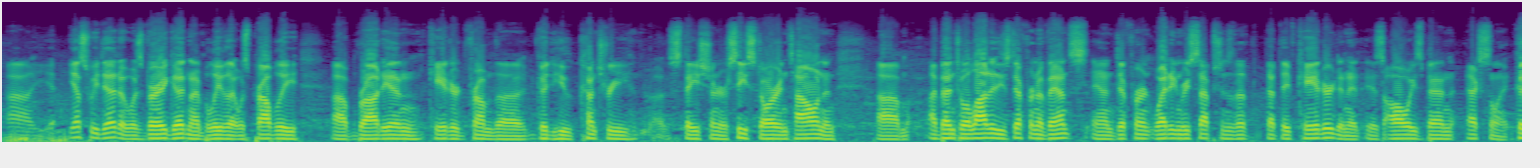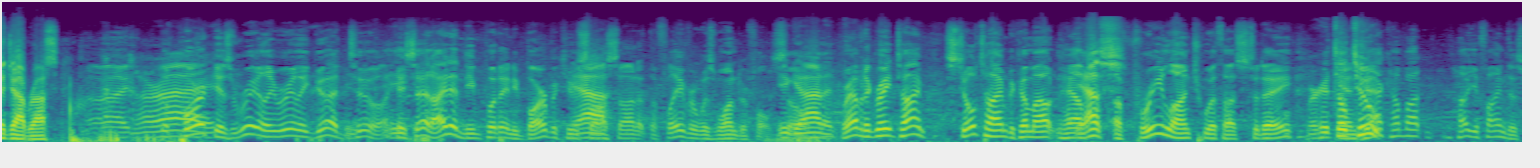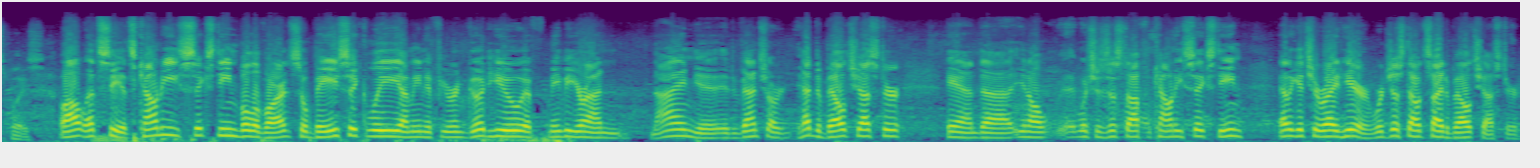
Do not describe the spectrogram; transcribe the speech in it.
Uh, y- yes, we did. It was very good, and I believe that was probably uh, brought in, catered from the Goodhue Country uh, Station or C store in town. And um, I've been to a lot of these different events and different wedding receptions that, that they've catered, and it has always been excellent. Good job, Russ. All right. The pork is really, really good too. Like I said, I didn't even put any barbecue Yeah. sauce on it. The flavor was wonderful. You got it. We're having a great time. Still time to come out and have Yes. a free lunch with us today. We're here till And 2. Jack, how about how you find this place? Well, let's see. It's County 16 Boulevard. So basically, I mean, if you're in Goodhue, if maybe you're on 9, you eventually head to Bellechester, and, uh, you know, which is just off of County 16. That'll get you right here. We're just outside of Bellechester.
